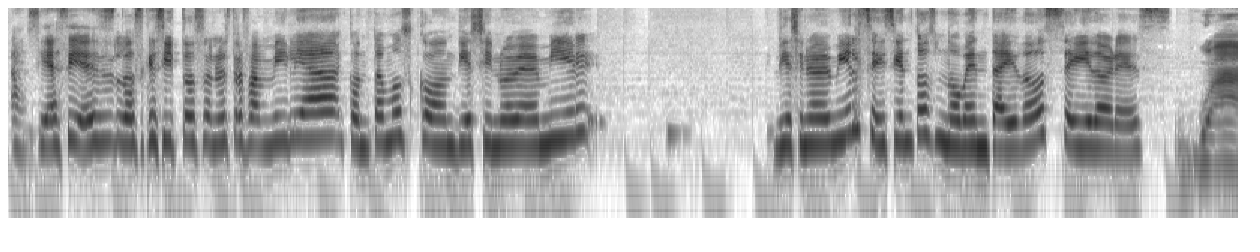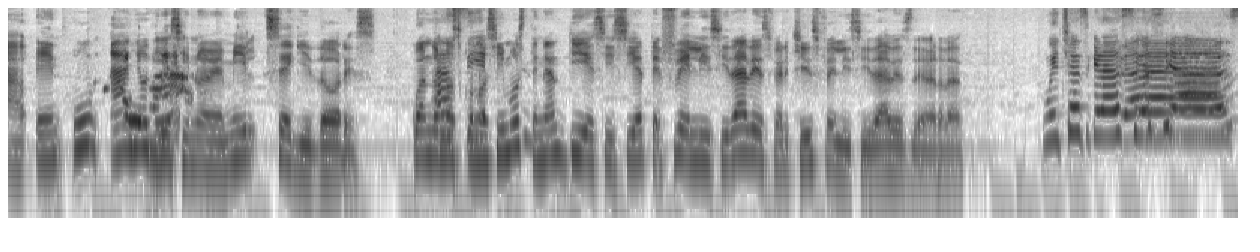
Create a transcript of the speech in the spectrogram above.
Así, así es, los quesitos son nuestra familia. Contamos con 19 mil 19.692 seguidores. ¡Wow! En un año 19 mil seguidores. Cuando nos conocimos tenían 17. Felicidades, Ferchis, felicidades, de verdad. Muchas gracias.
